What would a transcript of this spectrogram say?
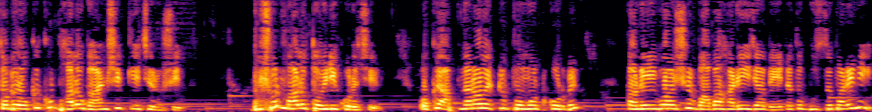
তবে ওকে খুব ভালো গান শিখিয়েছে রশিদ। ভীষণ ভালো তৈরি করেছে। ওকে আপনারাও একটু প্রমোট করবেন। কারণ এই বয়সের বাবা হারিয়ে যাবে, এটা তো বুঝতে পারেনি।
